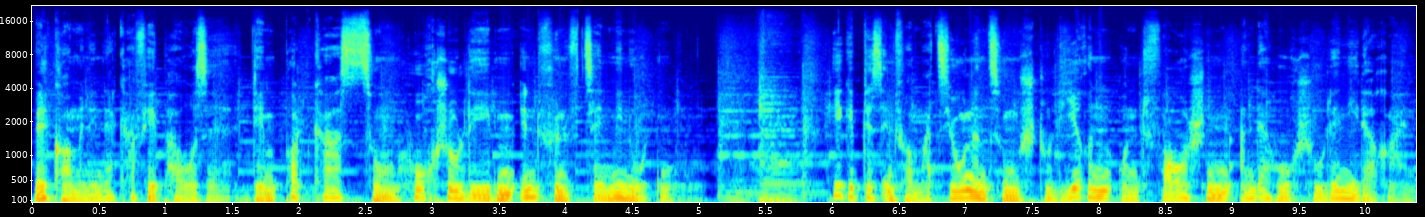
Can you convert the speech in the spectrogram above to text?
Willkommen in der Kaffeepause, dem Podcast zum Hochschulleben in 15 Minuten. Hier gibt es Informationen zum Studieren und Forschen an der Hochschule Niederrhein.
